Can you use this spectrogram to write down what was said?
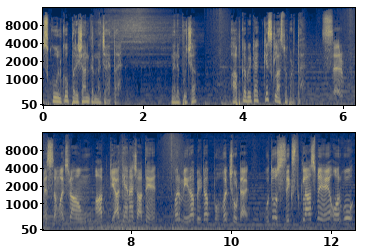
स्कूल को परेशान करना चाहता है? मैंने पूछा आपका बेटा किस क्लास में पढ़ता है? सर मैं समझ रहा हूँ आप क्या कहना चाहते हैं पर मेरा बेटा बहुत छोटा है। वो तो सिक्स क्लास में है और वो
